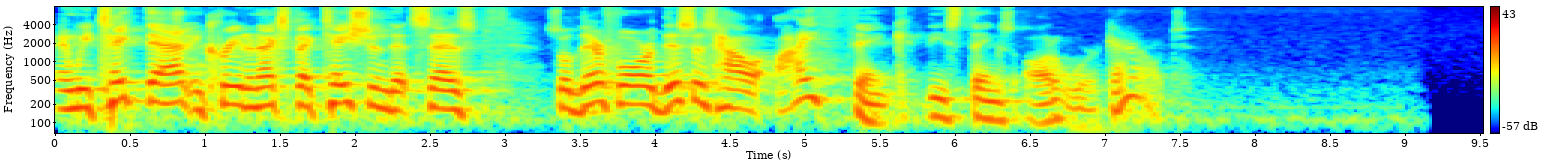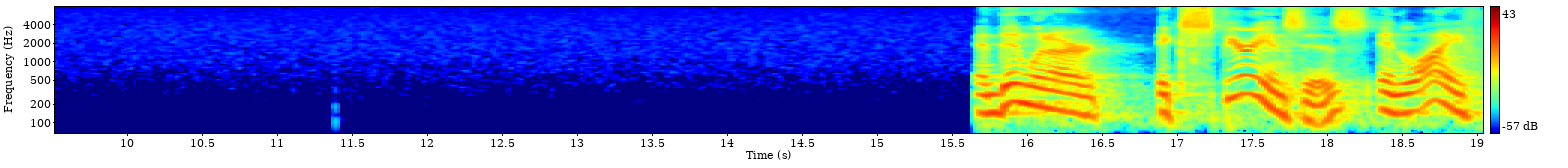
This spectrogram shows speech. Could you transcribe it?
And we take that and create an expectation that says, so therefore, this is how I think these things ought to work out. And then when our experiences in life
